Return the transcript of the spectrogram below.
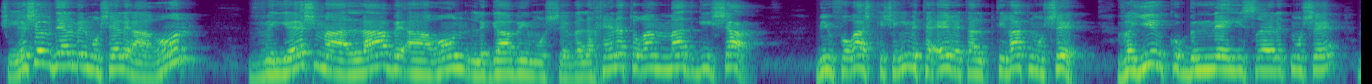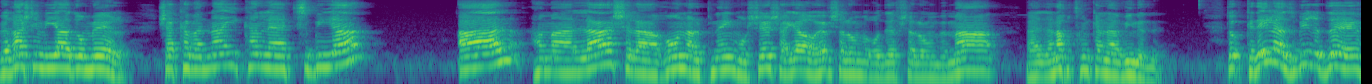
שיש הבדל בין משה לאהרון, ויש מעלה באהרון לגבי משה, ולכן התורה מדגישה במפורש כשהיא מתארת על פטירת משה, וירקו בני ישראל את משה, ורש"י מיד אומר שהכוונה היא כאן להצביע על המעלה של אהרון על פני משה שהיה אוהב שלום ורודף שלום, ומה אנחנו צריכים כאן להבין את זה. טוב, כדי להסביר את זה,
